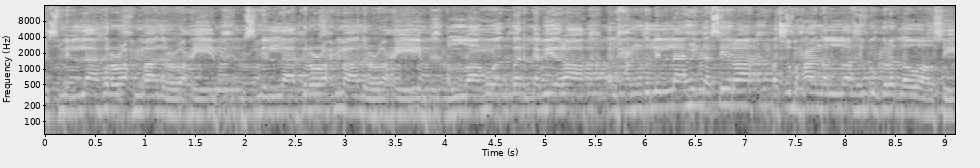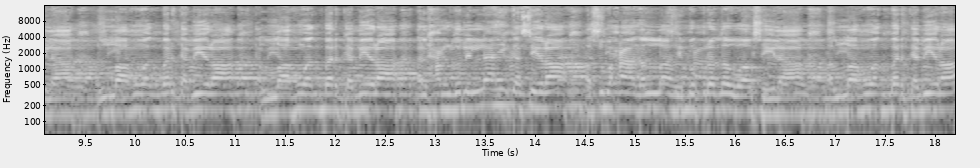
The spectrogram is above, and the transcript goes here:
بسم الله الرحمن الرحيم. بسم الله الرحمن الرحيم. الله أكبر كبيرا. الحمد لله كثيرا. وسبحان الله بكرة وأصيلا. الله أكبر كبيرا. الله أكبر كبيرا الحمد لله كثيرا وسبحان الله بكرة وأصيلا. الله أكبر كبيرا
